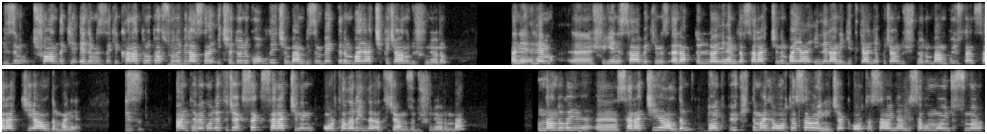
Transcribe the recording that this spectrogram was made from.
bizim şu andaki elimizdeki kanat rotasyonu biraz daha içe dönük olduğu için ben bizim beklerin bayağı çıkacağını düşünüyorum. Hani hem e, şu yeni sağ bekimiz El Abdullahi hem de Saratçı'nın bayağı ileri hani git gel yapacağını düşünüyorum. Ben bu yüzden Saratçı'yı aldım. Hani biz Antep'e gol atacaksak Saratçı'nın ortalarıyla atacağımızı düşünüyorum ben. Bundan dolayı e, Saratçı'yı aldım. Donk büyük ihtimalle orta saha oynayacak. Orta saha oynayan bir savunma oyuncusunu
